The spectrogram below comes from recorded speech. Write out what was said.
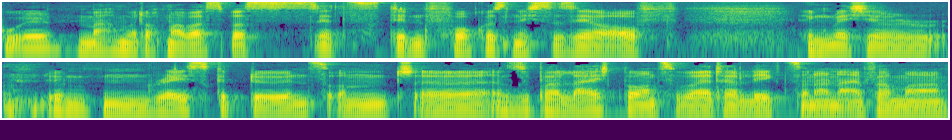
cool. Machen wir doch mal was, was jetzt den Fokus nicht so sehr auf irgendwelche, irgendein Race-Gedöns und äh, super Leichtbau und so weiter legt, sondern einfach mal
